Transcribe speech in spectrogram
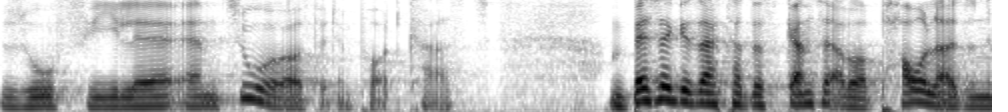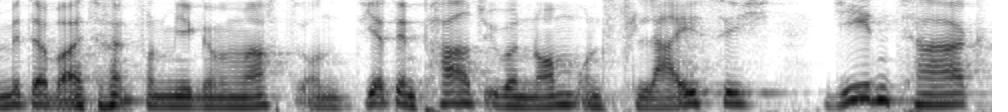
so viele ähm, Zuhörer für den Podcast. Und besser gesagt hat das Ganze aber Paula, also eine Mitarbeiterin von mir gemacht und die hat den Part übernommen und fleißig jeden Tag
